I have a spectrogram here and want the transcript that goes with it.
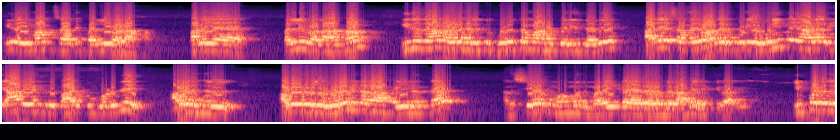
இந்த இமாம் சாதி பள்ளி வளாகம் பழைய பள்ளி வளாகம் இதுதான் அவர்களுக்கு பொருத்தமாக தெரிந்தது. அதே சமயம் அதற்குரிய உரிமையாளர் யார் என்று பார்க்கும் பொழுது அவர்கள் அவருடைய உறவினராக இருந்த அந்த ஷேக் முகமது மரைக்காயர் அவர்களாக இருக்கிறார்கள். இப்பொழுது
